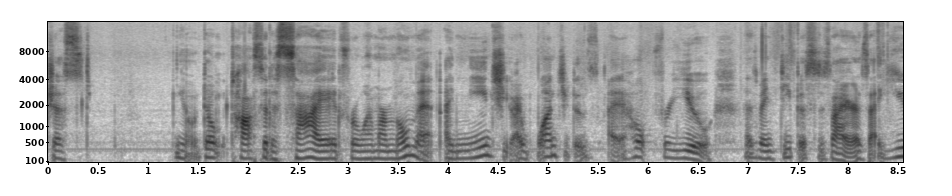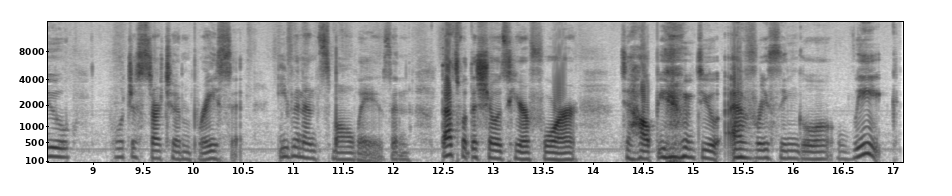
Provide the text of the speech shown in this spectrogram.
just you know don't toss it aside for one more moment. I need you. I want you to i hope for you. That's my deepest desire is that you we'll just start to embrace it, even in small ways. And that's what the show is here for to help you do every single week.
